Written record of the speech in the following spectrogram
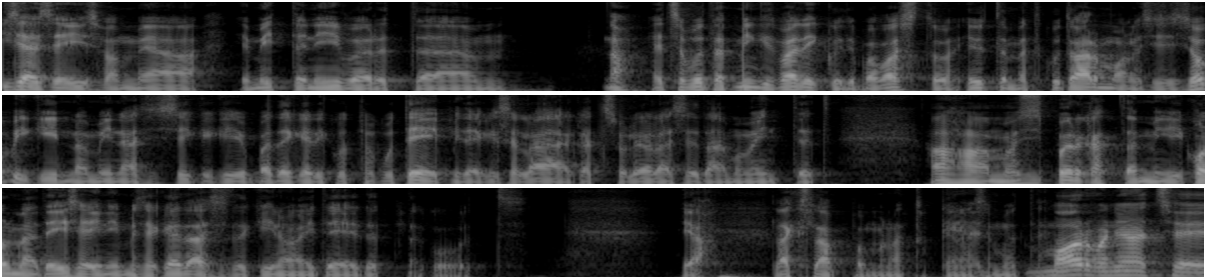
iseseisvam ja, ja mitte niivõrd ähm, noh, et sa võtad mingid valikud juba vastu ja ütleme, et kui Tarmole siis ei sobi kinno minna, siis sa ikkagi juba tegelikult nagu teed midagi selle ajaga, et sul ei ole seda momenti, et ahah, ma siis põrgatan mingi kolme teise inimesega edasi seda kinoideed, et nagu, et jah, läks lappama natukene see mõte. ma arvan jah, et see,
